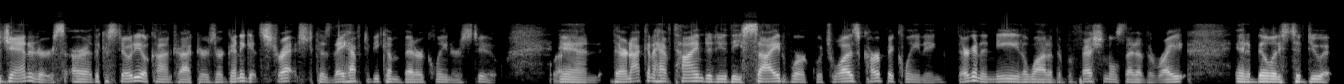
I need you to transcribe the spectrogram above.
the janitors or the custodial contractors are going to get stretched because they have to become better cleaners too. Right. And they're not going to have time to do the side work, which was carpet cleaning. They're going to need a lot of the professionals that have the right and abilities to do it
